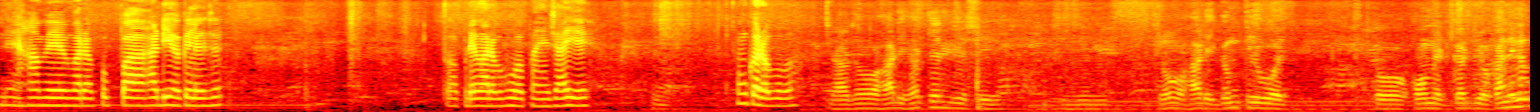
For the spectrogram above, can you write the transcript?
ને સામે મારા પપ્પા હાડી હકલે છે. તો આપણે મારા બુવા પાસે જઈએ. શું કરો આ જો હાડી હકેલીએ છીએ. જો હાડી ગમતી હોય તો કોમેન્ટ કરજો. કાંદીલમ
